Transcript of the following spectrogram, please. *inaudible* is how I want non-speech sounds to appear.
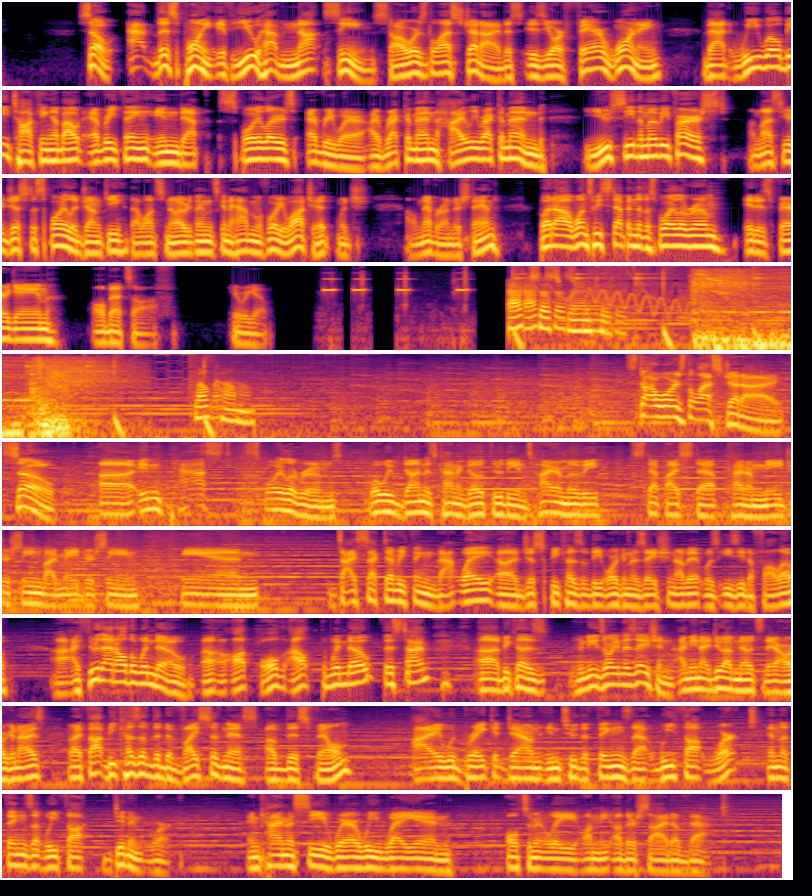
So at this point, if you have not seen Star Wars The Last Jedi, this is your fair warning that we will be talking about everything in depth, spoilers everywhere. I recommend, highly recommend you see the movie first, unless you're just a spoiler junkie that wants to know everything that's going to happen before you watch it, which I'll never understand. But uh, once we step into the spoiler room, it is fair game. All bets off. Here we go. Access granted. Welcome. Star Wars The Last Jedi. So, uh, in past spoiler rooms, what we've done is kind of go through the entire movie step by step, kind of major scene by major scene, and dissect everything that way uh, just because of the organization of it was easy to follow. Uh, I threw that all the window, uh, out- all out the window this time uh, because who needs organization? I mean, I do have notes there organized, but I thought because of the divisiveness of this film, I would break it down into the things that we thought worked and the things that we thought didn't work and kind of see where we weigh in ultimately on the other side of that.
